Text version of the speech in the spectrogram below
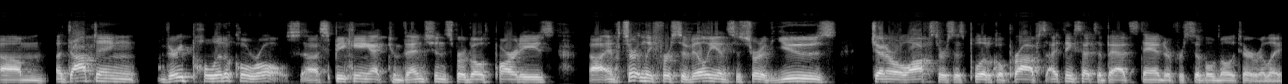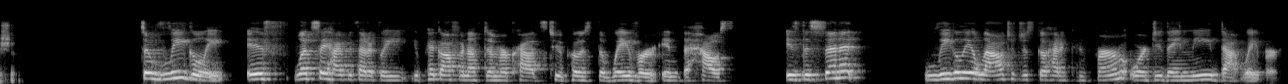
um, adopting very political roles, uh, speaking at conventions for both parties, uh, and certainly for civilians to sort of use general officers as political props, I think sets a bad standard for civil military relations. So, legally, if, let's say hypothetically, you pick off enough Democrats to oppose the waiver in the House, is the Senate legally allowed to just go ahead and confirm, or do they need that waiver?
